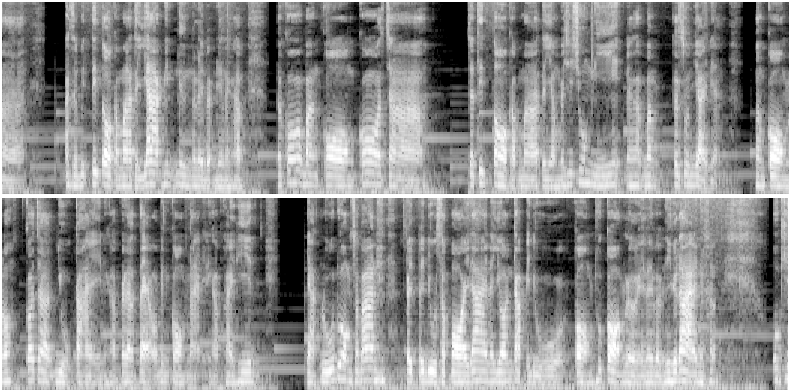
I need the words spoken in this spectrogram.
มา อาจจะติดต่อกลับมาแต่ยากนิดนึงอะไรแบบนี้นะครับ แล้วก็บางกองก็จะจะติดต่อกลับมาแต่ยังไม่ใช่ช่วงนี้นะครับบางแต่ส่วนใหญ่เนี่ย บางกองเนาะก็จะอยู่ไกลนะครับ ก็แล้วแต่ว่าเป็นกองไหนนะครับ ใครที่อยากรู้ดวงชาวบ้านไปไปดูสปอยได้นะย้อนกลับไปดูกองทุกกองเลยอะไรแบบนี้ก็ได้นะครับ โอเค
